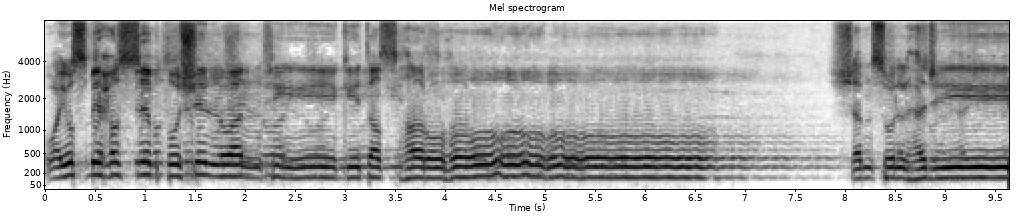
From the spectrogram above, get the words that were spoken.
ويصبح السبط شلوا فيك تصهره شمس الهجير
